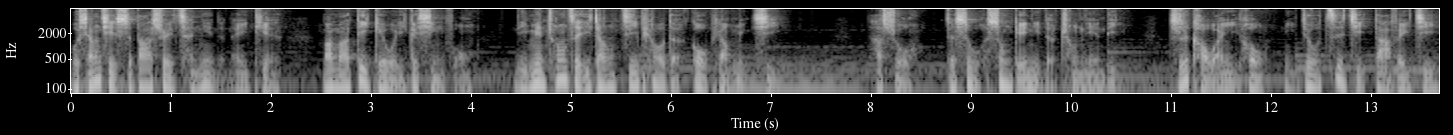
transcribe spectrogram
我想起十八岁成年的那一天，妈妈递给我一个信封，里面装着一张机票的购票明细。她说：“这是我送给你的成年礼，只考完以后你就自己搭飞机。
